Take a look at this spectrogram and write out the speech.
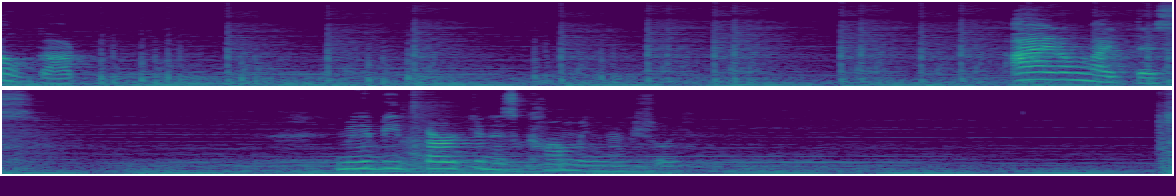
Oh god. I don't like this. Maybe Birkin is coming actually. I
